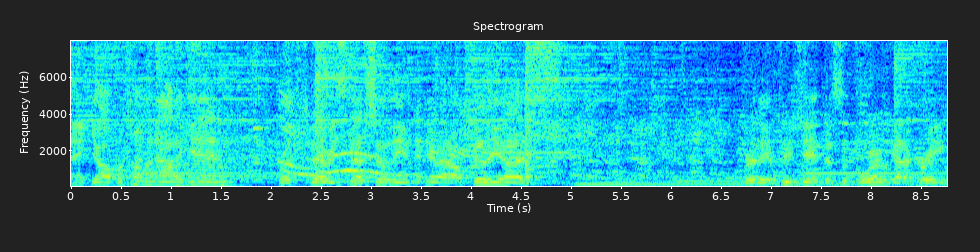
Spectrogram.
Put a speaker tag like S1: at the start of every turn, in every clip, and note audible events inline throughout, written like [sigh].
S1: Thank y'all for coming out again for this very special evening here at Ophelia. Really appreciate the support. We've got a great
